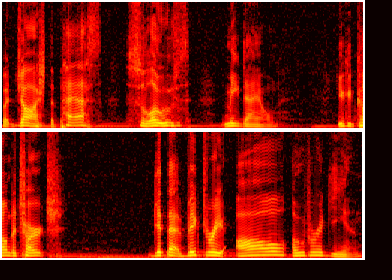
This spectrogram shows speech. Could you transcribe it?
but Josh, the past slows me down. You can come to church, get that victory all over again.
